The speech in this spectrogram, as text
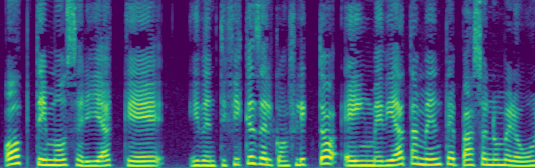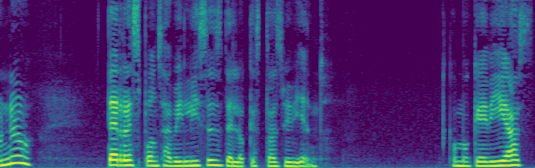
óptimo sería que identifiques el conflicto e inmediatamente, paso número uno, te responsabilices de lo que estás viviendo. Como que digas,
